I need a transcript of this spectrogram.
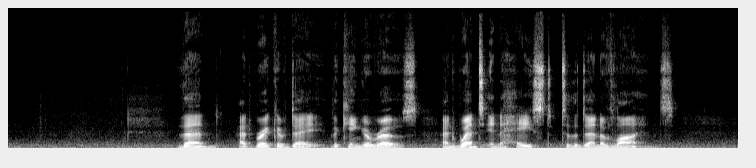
Then, at break of day, the king arose, and went in haste to the den of lions.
